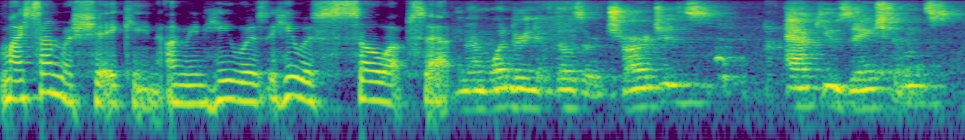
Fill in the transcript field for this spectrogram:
My son was shaking. I mean, he was he was so upset. And I'm wondering if those are charges, accusations,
